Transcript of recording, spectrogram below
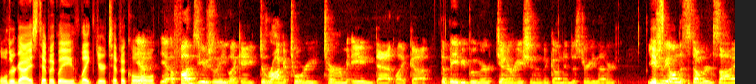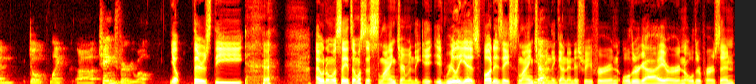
older guys typically, like your typical. Yeah, yeah. A Fudd's usually like a derogatory term aimed at like uh, the baby boomer generation in the gun industry that are usually it's... on the stubborn side and don't like uh, change very well. Yep. There's the I would almost say it's almost a slang term, and it, it really is. Fudd is a slang term yeah. in the gun industry for an older guy or an older person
